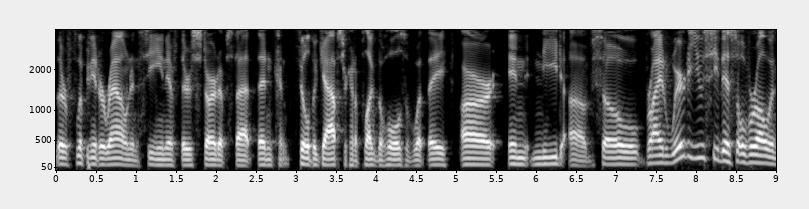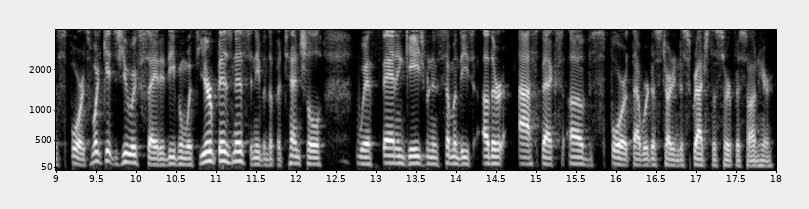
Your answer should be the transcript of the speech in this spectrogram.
they're flipping it around and seeing if there's startups that then can fill the gaps or kind of plug the holes of what they are in need of. So, Brian, where do you see this overall in sports? What gets you excited, even with your business and even the potential with fan engagement and some of these other aspects of sport that we're just starting to scratch the surface on here?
